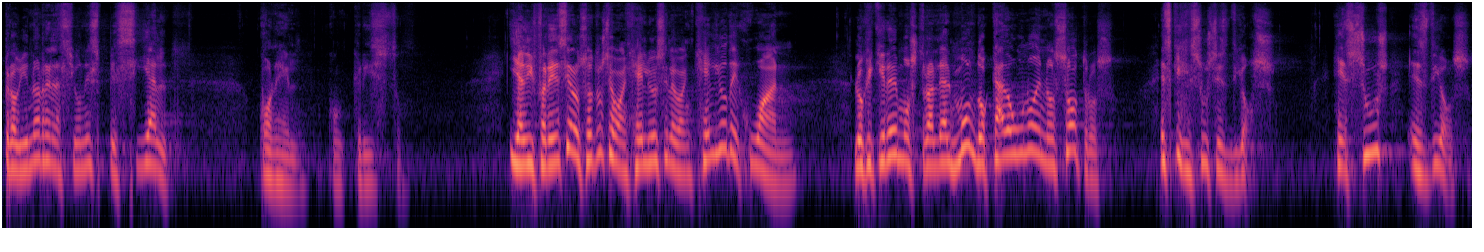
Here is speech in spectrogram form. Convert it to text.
pero había una relación especial con él, con Cristo. Y a diferencia de los otros evangelios, el Evangelio de Juan lo que quiere demostrarle al mundo, cada uno de nosotros, es que Jesús es Dios. Jesús es Dios.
